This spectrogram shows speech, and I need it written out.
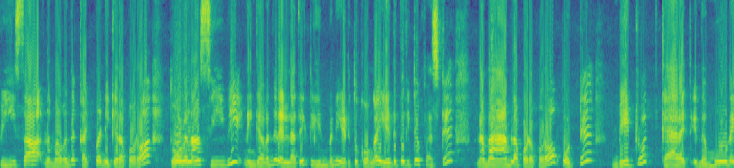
பீஸாக நம்ம வந்து கட் பண்ணிக்கிற போகிறோம் தோலெல்லாம் சீவி நீங்கள் வந்து எல்லாத்தையும் க்ளீன் பண்ணி எடுத்துக்கோங்க. எடுத்துக்கிட்டு ஃபஸ்ட்டு நம்ம ஆம்லா போட போகிறோம் போட்டு பீட்ரூட் கேரட் இந்த மூணை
